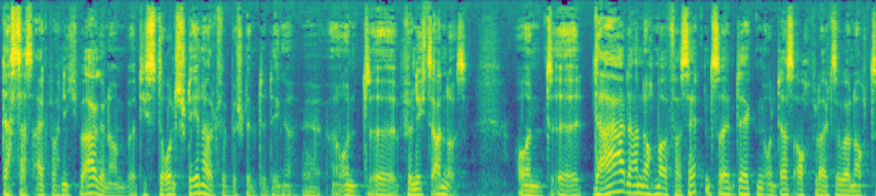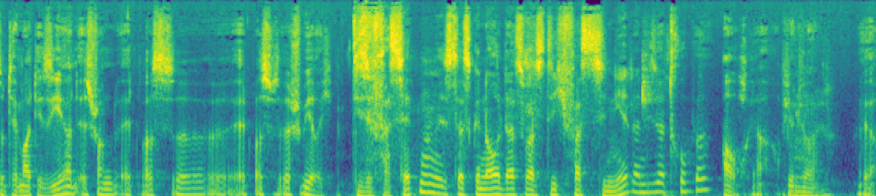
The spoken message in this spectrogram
dass das einfach nicht wahrgenommen wird. Die Stones stehen halt für bestimmte Dinge ja. und äh, für nichts anderes. Und äh, da dann nochmal Facetten zu entdecken und das auch vielleicht sogar noch zu thematisieren, ist schon etwas, äh, etwas schwierig. Diese Facetten, ist das genau das, was dich fasziniert an dieser Truppe? Auch, ja, auf jeden mhm. Fall. Ja,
